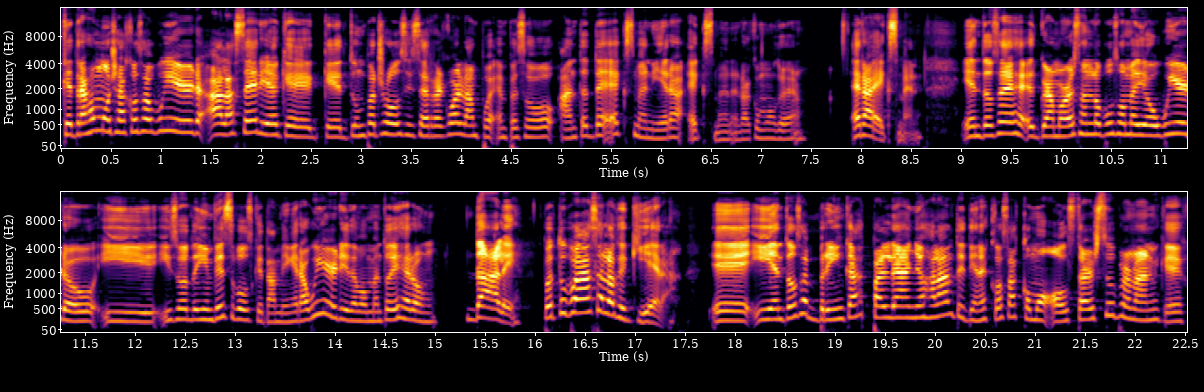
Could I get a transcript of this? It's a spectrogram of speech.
que trajo muchas cosas weird a la serie, que, que Doom Patrol, si se recuerdan, pues empezó antes de X-Men y era X-Men, era como que era X-Men. Y entonces eh, Grant Morrison lo puso medio weirdo y hizo The Invisibles, que también era weird, y de momento dijeron, dale, pues tú puedes hacer lo que quieras. Eh, y entonces brincas un par de años adelante y tienes cosas como All Star Superman, que es,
